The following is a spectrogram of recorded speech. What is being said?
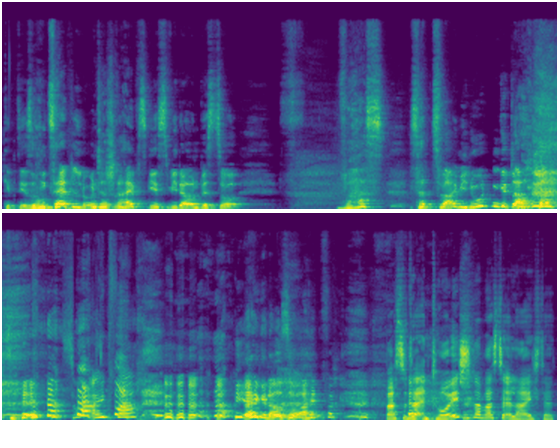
gib dir so einen Zettel, du unterschreibst, gehst wieder und bist so, was? Es hat zwei Minuten gedauert. So einfach. ja, genau, so einfach. Warst du da enttäuscht oder warst du erleichtert?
